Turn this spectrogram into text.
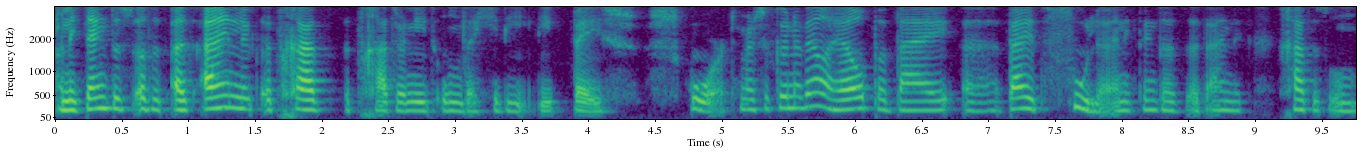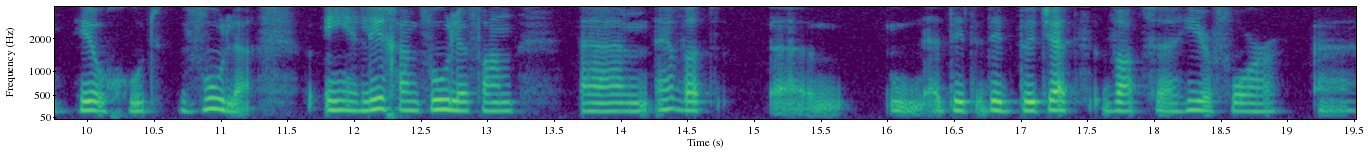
En ik denk dus dat het uiteindelijk, het gaat, het gaat er niet om dat je die, die pace scoort. Maar ze kunnen wel helpen bij, uh, bij het voelen. En ik denk dat het uiteindelijk gaat het om heel goed voelen. In je lichaam voelen van um, hè, wat um, dit, dit budget wat ze hiervoor uh,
